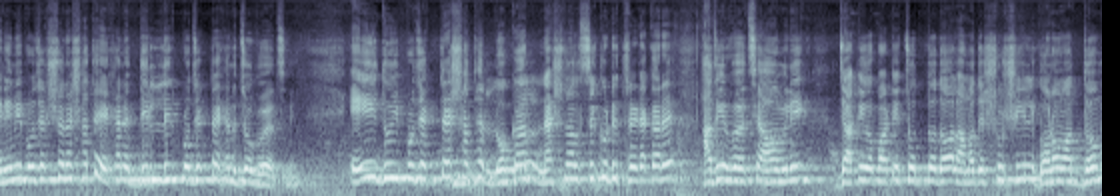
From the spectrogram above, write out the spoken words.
এনিমি প্রজেকশনের সাথে এখানে দিল্লির প্রজেক্টটা এখানে যোগ হয়েছে। এই দুই প্রজেক্টের সাথে লোকাল ন্যাশনাল সিকিউরিটি থ্রেড আকারে হাজির হয়েছে আওয়ামী লীগ, জাতীয় পার্টি, চোদ্দ দল, আমাদের সুশীল গণমাধ্যম।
